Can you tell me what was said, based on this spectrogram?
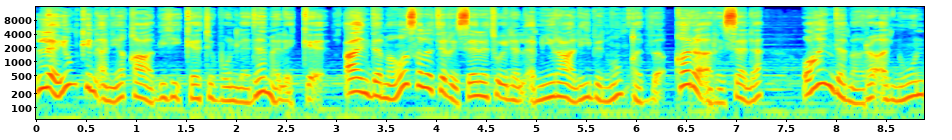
لا يمكن أن يقع به كاتب لدى ملك. عندما وصلت الرسالة إلى الأمير علي بن منقذ قرأ الرسالة وعندما رأى النون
